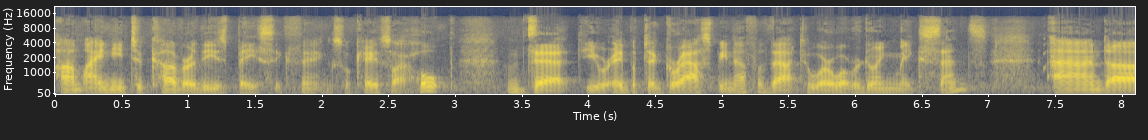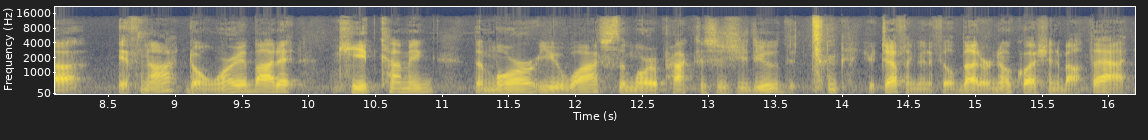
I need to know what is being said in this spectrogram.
um, I need to cover these basic things. Okay, so I hope that you were able to grasp enough of that to where what we're doing makes sense. And uh, if not, don't worry about it. Keep coming the more you watch, the more practices you do, you're definitely going to feel better, no question about that.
